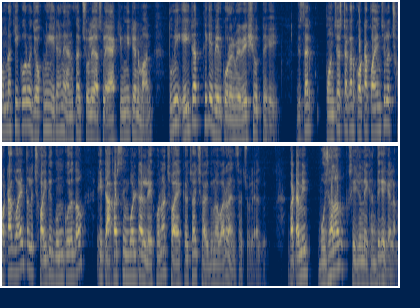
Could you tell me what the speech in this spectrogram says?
তোমরা কি করবে? যখনই এটা এখানে অ্যান্সার চলে আসলো, এক ইউনিটের মান, তুমি এইটার থেকে বের করে নেবে রেশিওর থেকেই। যে স্যার পঞ্চাশ টাকার কটা কয়েন ছিল? ছটা কয়েন তাহলে ছয় দিয়ে গুণ করে দাও। এই টাকার সিম্বলটা লেখো না, ছয়, একে ছয় ছয় দুনা বারো অ্যান্সার চলে আসবে। বাট আমি বোঝালাম, সেই জন্য এখান থেকে গেলাম।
